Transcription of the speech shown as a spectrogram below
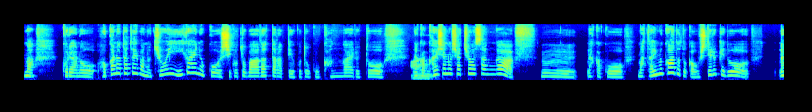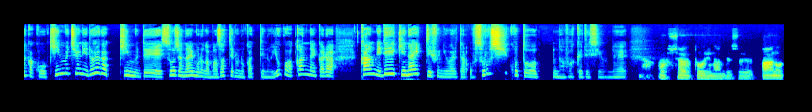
まあこれあの他の例えばの教員以外のこう仕事場だったらっていうことをこう考えるとなんか会社の社長さんがうんなんかこうまあタイムカードとか押してるけどなんかこう勤務中にどれが勤務でそうじゃないものが混ざってるのかっていうのよくわかんないから管理できないっていうふうに言われたら恐ろしいことなわけですよね。おっしゃる通りなんです。あの、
